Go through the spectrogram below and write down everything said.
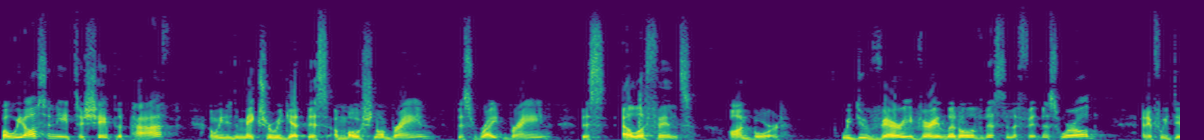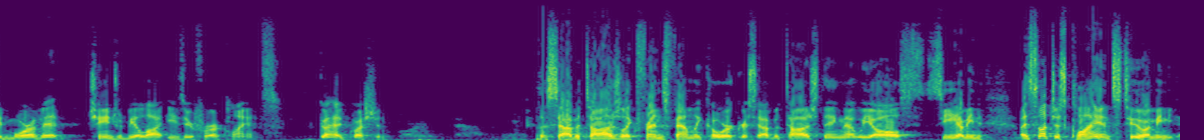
But we also need to shape the path, and we need to make sure we get this emotional brain, this right brain, this elephant on board. We do very, very little of this in the fitness world, and if we did more of it, change would be a lot easier for our clients. Go ahead, question the sabotage, like friends, family, coworker sabotage thing that we all see. I mean, it's not just clients, too. I mean,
